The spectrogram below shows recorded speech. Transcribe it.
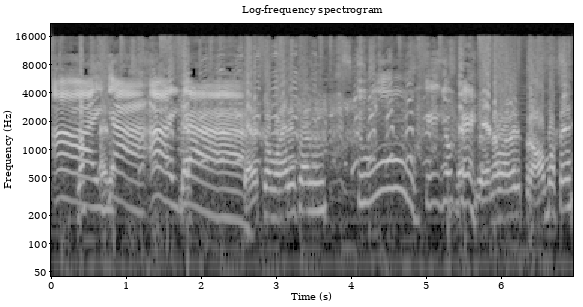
Ay, No, ya, ay, ¿Ya ya. ves cómo eres, Juan? Tú, ¿qué, yo Ya, qué? ya no va a haber promos, ¿eh?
